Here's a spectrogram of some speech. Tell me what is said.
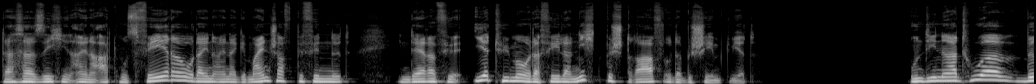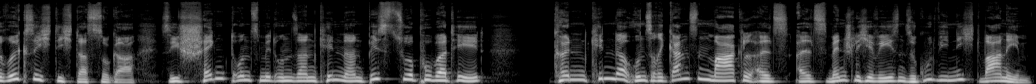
dass er sich in einer Atmosphäre oder in einer Gemeinschaft befindet, in der er für Irrtümer oder Fehler nicht bestraft oder beschämt wird. Und die Natur berücksichtigt das sogar. Sie schenkt uns mit unseren Kindern bis zur Pubertät können Kinder unsere ganzen Makel als, als menschliche Wesen so gut wie nicht wahrnehmen.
